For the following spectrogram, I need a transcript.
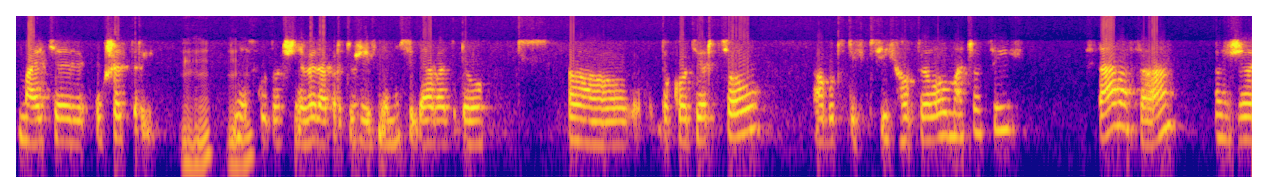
majte ušetrí mm-hmm. neskutočne veľa, pretože ich nemusí dávať do, uh, do kotiercov alebo do tých psích hotelov mačacích. Stáva sa, že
